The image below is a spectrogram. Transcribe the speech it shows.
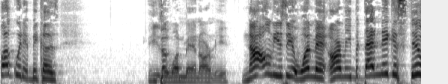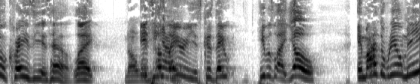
fuck with it because He's the- a one man army. not only is he a one man army, but that nigga's still crazy as hell. Like No, it's hilarious because they he was like, "Yo, am I the real me?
